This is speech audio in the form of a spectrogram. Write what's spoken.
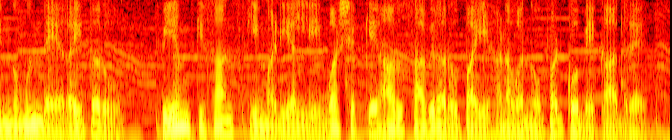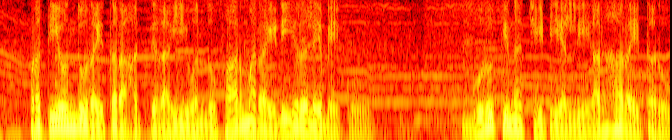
ಇನ್ನು ಮುಂದೆ ರೈತರು ಪಿಎಂ ಕಿಸಾನ್ ಸ್ಕೀಮ್ ಅಡಿಯಲ್ಲಿ ವರ್ಷಕ್ಕೆ ಆರು ಸಾವಿರ ರೂಪಾಯಿ ಹಣವನ್ನು ಪಡ್ಕೋಬೇಕಾದ್ರೆ ಪ್ರತಿಯೊಂದು ರೈತರ ಹತ್ತಿರ ಈ ಒಂದು ಫಾರ್ಮರ್ ಐಡಿ ಇರಲೇಬೇಕು. ಗುರುತಿನ ಚೀಟಿಯಲ್ಲಿ ಅರ್ಹ ರೈತರು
